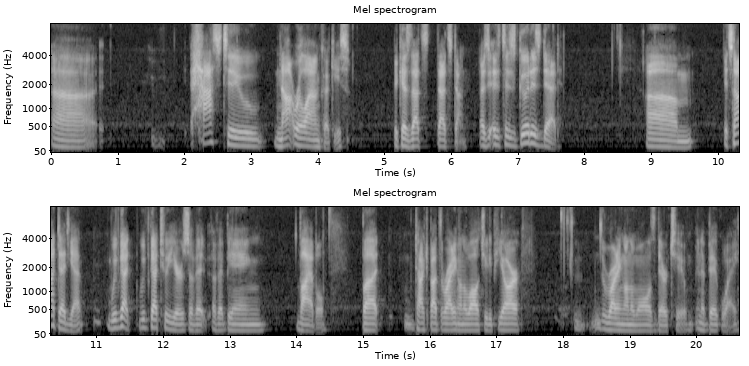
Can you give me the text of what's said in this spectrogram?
uh, has to not rely on cookies because that's that's done. It's as good as dead. Um, it's not dead yet. We've got we've got two years of it of it being viable, but we talked about the writing on the wall at GDPR. The writing on the wall is there too in a big way,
